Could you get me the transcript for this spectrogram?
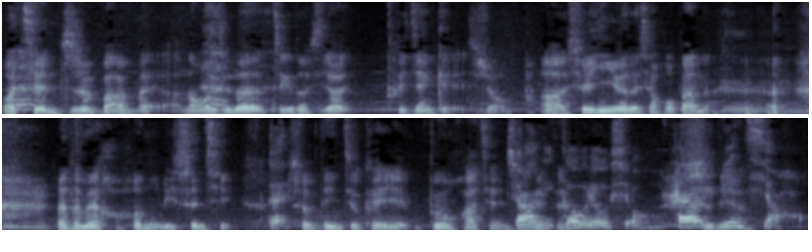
哇，简直完美啊！那我觉得这个东西要推荐给这种啊、学音乐的小伙伴们，嗯，让他们好好努力申请，对，说不定就可以不用花钱。只要你够优秀，还要运气要好。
